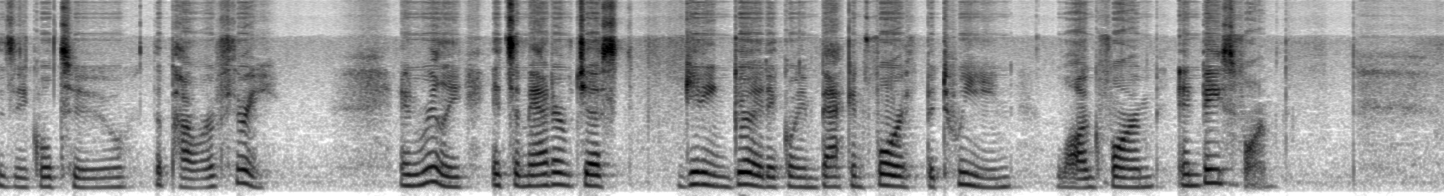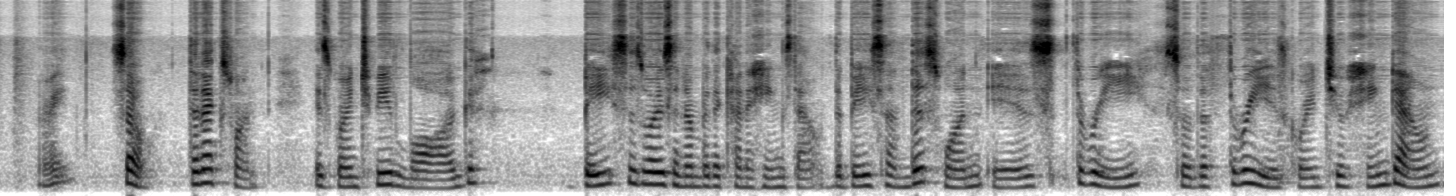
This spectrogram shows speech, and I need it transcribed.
is equal to the power of 3. And really, it's a matter of just getting good at going back and forth between log form and base form. Alright, so the next one is going to be log. Base is always a number that kind of hangs down. The base on this one is 3, so the 3 is going to hang down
